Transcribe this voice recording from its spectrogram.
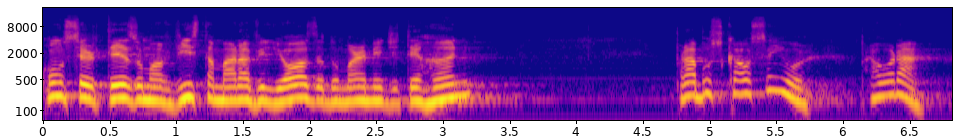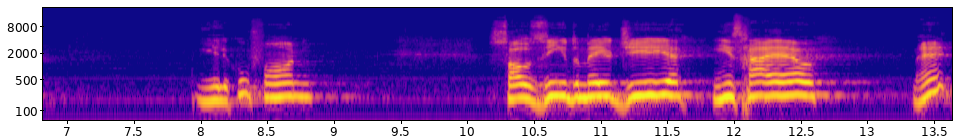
Com certeza, uma vista maravilhosa do mar Mediterrâneo, para buscar o Senhor, para orar. E ele com fome, solzinho do meio-dia em Israel, né?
